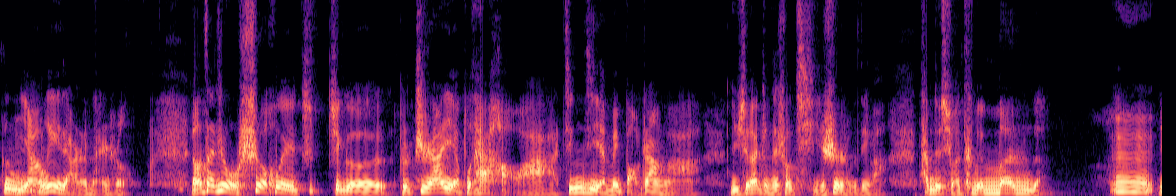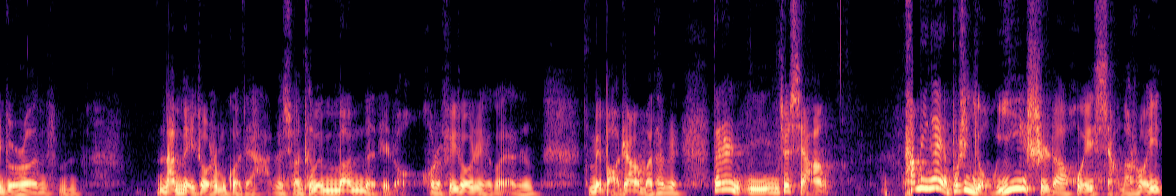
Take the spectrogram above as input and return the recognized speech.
更娘一点儿的男生。然后在这种社会这这个，比如治安也不太好啊，经济也没保障啊，女性还整天受歧视什么地方，他们就喜欢特别 man 的。嗯你比如说什么南美洲什么国家，就喜欢特别 man 的这种，或者非洲这些国家就没保障嘛，他们。但是你你就想，他们应该也不是有意识的会想到说，哎，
